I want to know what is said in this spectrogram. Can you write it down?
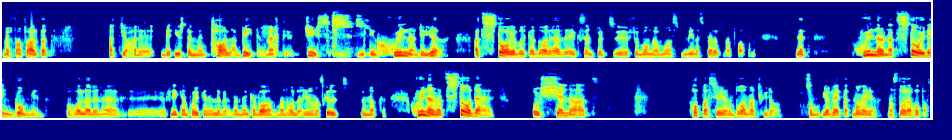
Men framförallt att, att jag hade, just den mentala biten märkte jag, Jesus, vilken skillnad det gör. Att stå, jag brukar dra det här exemplet eh, för många av mina spelare som jag pratar med. Det att skillnaden att stå i den gången och hålla den här eh, flickan, pojken eller vem den kan vara man håller innan man ska ut ur matchen. Skillnaden att stå där och känna att hoppas jag gör en bra match idag. Som jag vet att många gör. Man står där och hoppas.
